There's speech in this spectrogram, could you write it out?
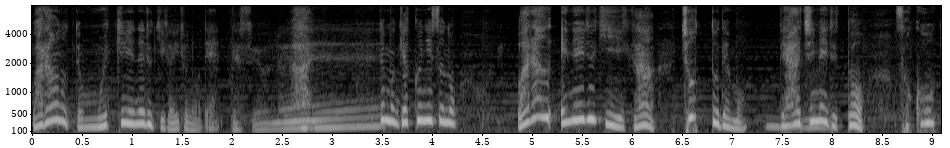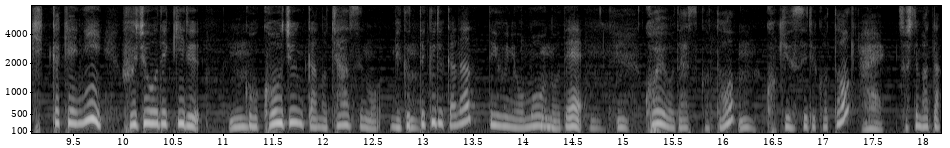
笑うのって思いっきりエネルギーがいるのでですよね、はい、でも逆にその笑うエネルギーがちょっとでも出始めると、そこをきっかけに浮上できる、うん、こう好循環のチャンスも巡ってくるかなっていうふうに思うので、声を出すこと、呼吸すること、はい、そしてまた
